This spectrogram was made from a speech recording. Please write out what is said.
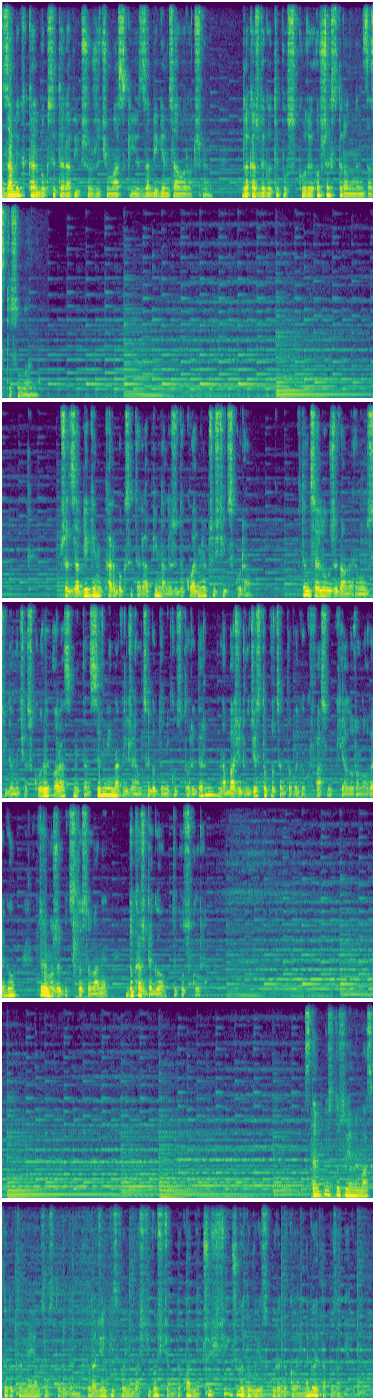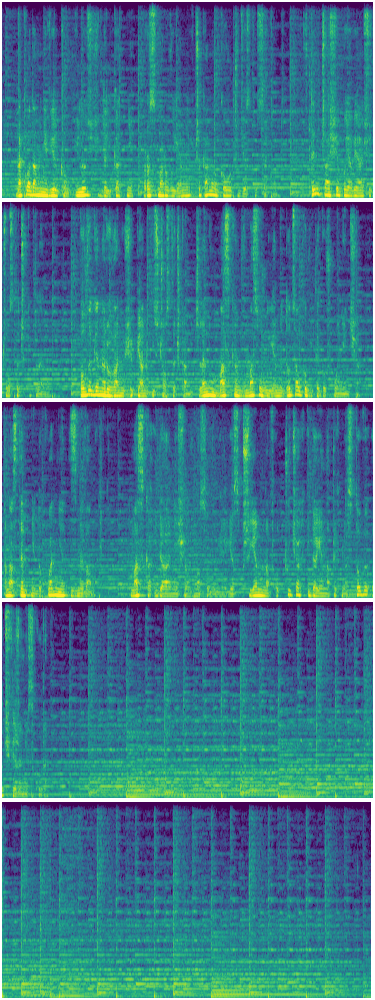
Zabieg karboksyterapii przy użyciu maski jest zabiegiem całorocznym dla każdego typu skóry o wszechstronnym zastosowaniu. Przed zabiegiem karboksyterapii należy dokładnie oczyścić skórę. Tym celu używamy emulsji do mycia skóry oraz intensywnie nawilżającego toniku Storyderm na bazie 20% kwasu hialuronowego, który może być stosowany do każdego typu skóry. Następnie stosujemy maskę dotleniającą Storyderm, która dzięki swoim właściwościom dokładnie czyści i przygotowuje skórę do kolejnego etapu zabiegu. Nakładamy niewielką ilość, delikatnie rozsmarowujemy i czekamy około 30 sekund. W tym czasie pojawiają się cząsteczki tlenu. Po wygenerowaniu się pianki z cząsteczkami tlenu maskę wmasowujemy do całkowitego wchłonięcia, a następnie dokładnie zmywamy. Maska idealnie się wmasowuje, jest przyjemna w odczuciach i daje natychmiastowe odświeżenie skóry.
